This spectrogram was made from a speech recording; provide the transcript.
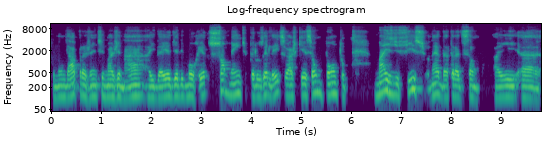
Que não dá para a gente imaginar a ideia de ele morrer somente pelos eleitos. Eu acho que esse é um ponto mais difícil, né, da tradição aí uh,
